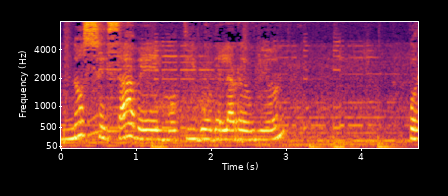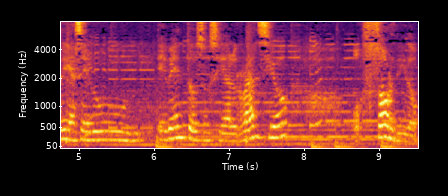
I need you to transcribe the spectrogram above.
No se sabe el motivo de la reunión. Podría ser un evento social rancio sórdido,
